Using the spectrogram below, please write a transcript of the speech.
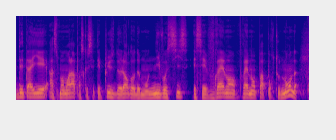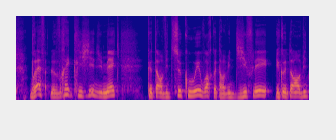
détailler à ce moment-là parce que c'était plus de l'ordre de mon niveau 6 et c'est vraiment, vraiment pas pour tout le monde. Bref, le vrai cliché du mec que tu as envie de secouer, voire que tu as envie de gifler et que tu as envie de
